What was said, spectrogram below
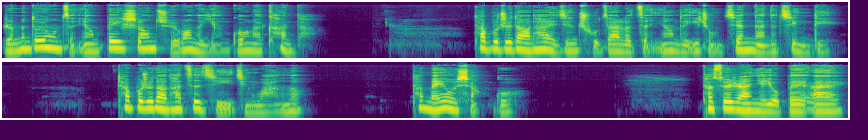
人们都用怎样悲伤、绝望的眼光来看他。他不知道他已经处在了怎样的一种艰难的境地。他不知道他自己已经完了。他没有想过。他虽然也有悲哀，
